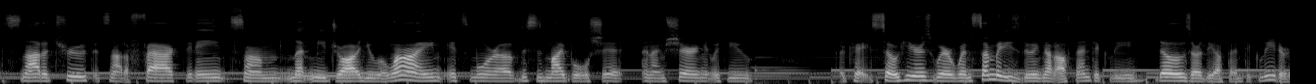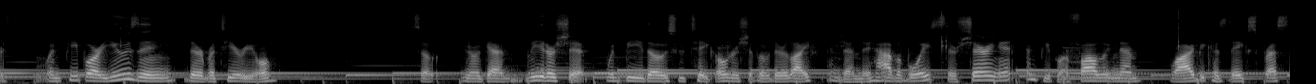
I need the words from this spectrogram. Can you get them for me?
It's not a truth. It's not a fact. It ain't some let me draw you a line. It's more of this is my bullshit and I'm sharing it with you. Okay, so here's where when somebody's doing that authentically, those are the authentic leaders. When people are using their material, so, you know, again, leadership would be those who take ownership of their life and then they have a voice, they're sharing it, and people are following them. Why? Because they expressed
